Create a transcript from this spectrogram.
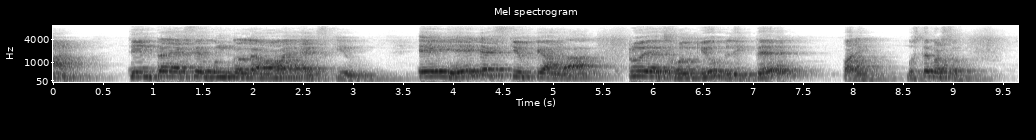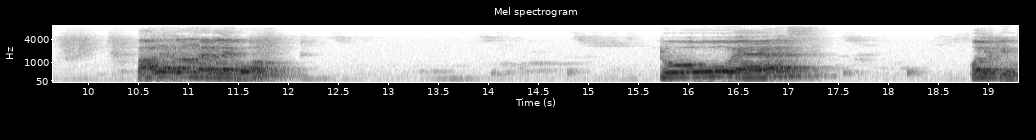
আট। তিনটা এক্স এ গুণ করলে হয় এক্স কিউব এই এইট এক্স কিউবকে আমরা টু এক্স হোল কিউব লিখতে পারি। বুঝতে পারছ? তাহলে এখন আমরা এটা লিখব। Two X whole cube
